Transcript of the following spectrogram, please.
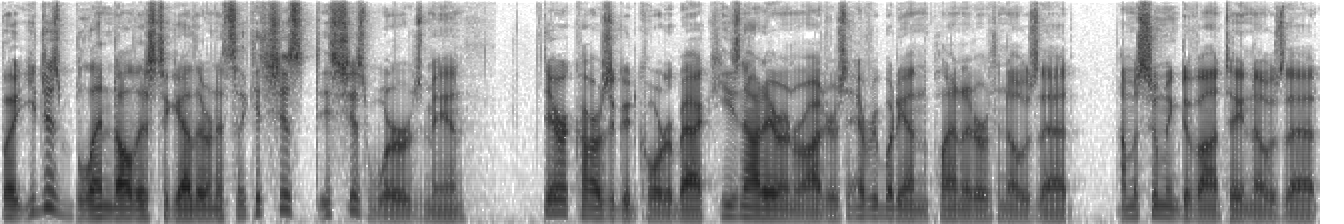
But you just blend all this together, and it's like it's just it's just words, man. Derek Carr's a good quarterback. He's not Aaron Rodgers. Everybody on the planet Earth knows that. I'm assuming Davante knows that.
